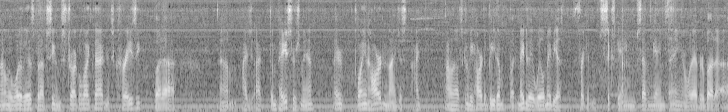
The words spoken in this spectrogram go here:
I don't know what it is, but I've seen them struggle like that, and it's crazy. But uh, um, I, I, them Pacers, man, they're playing hard, and I just, I, I don't know. It's going to be hard to beat them, but maybe they will. Maybe a freaking six-game, seven-game thing or whatever. But uh,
